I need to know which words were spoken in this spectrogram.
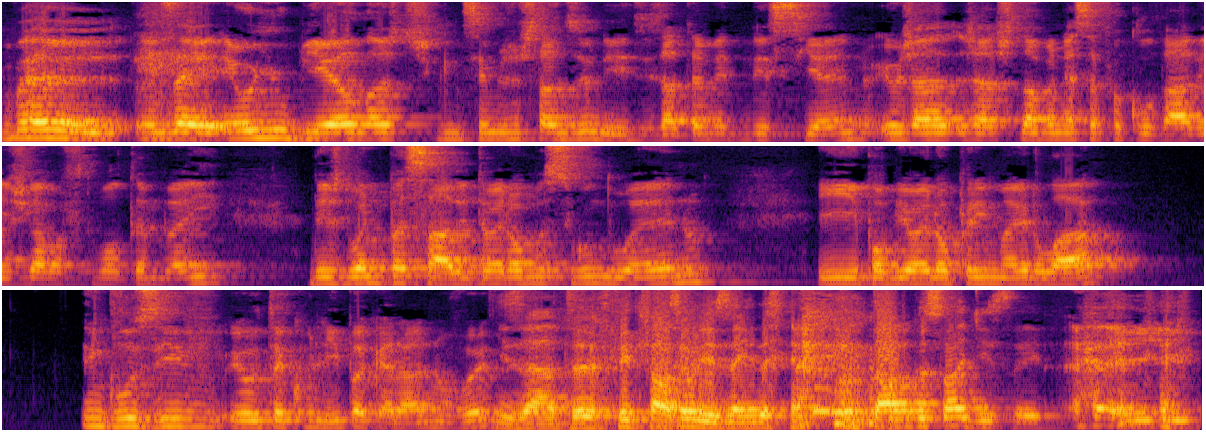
mas, mas é, eu e o Biel, nós nos conhecemos nos Estados Unidos, exatamente nesse ano. Eu já, já estudava nessa faculdade e jogava futebol também, desde o ano passado. Então era o meu segundo ano e para o Biel era o primeiro lá. Inclusive, eu te acolhi para caralho, não foi? Exato, que falar sobre isso ainda. Um tópico só disso aí. e,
